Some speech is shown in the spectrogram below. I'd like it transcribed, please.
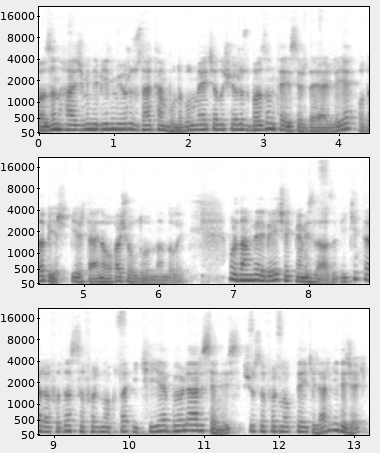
Bazın hacmini bilmiyoruz. Zaten bunu bulmaya çalışıyoruz. Bazın tesir değerliği o da 1. Bir tane OH olduğundan dolayı. Buradan VB'yi çekmemiz lazım. İki tarafı da 0.2'ye bölerseniz şu 0.2'ler gidecek.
